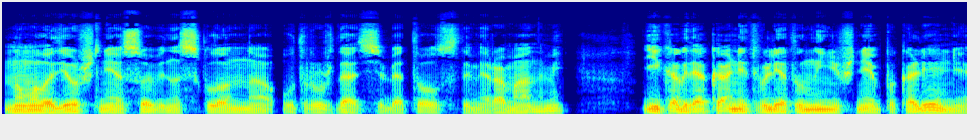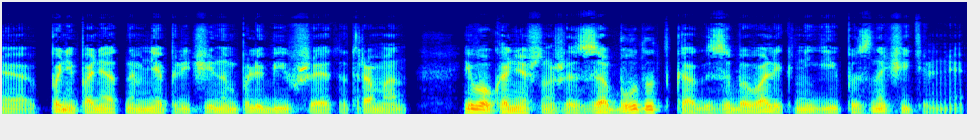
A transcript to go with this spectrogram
Но молодежь не особенно склонна утруждать себя толстыми романами, и когда канет в лету нынешнее поколение, по непонятным мне причинам полюбившее этот роман, его, конечно же, забудут, как забывали книги и позначительнее.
